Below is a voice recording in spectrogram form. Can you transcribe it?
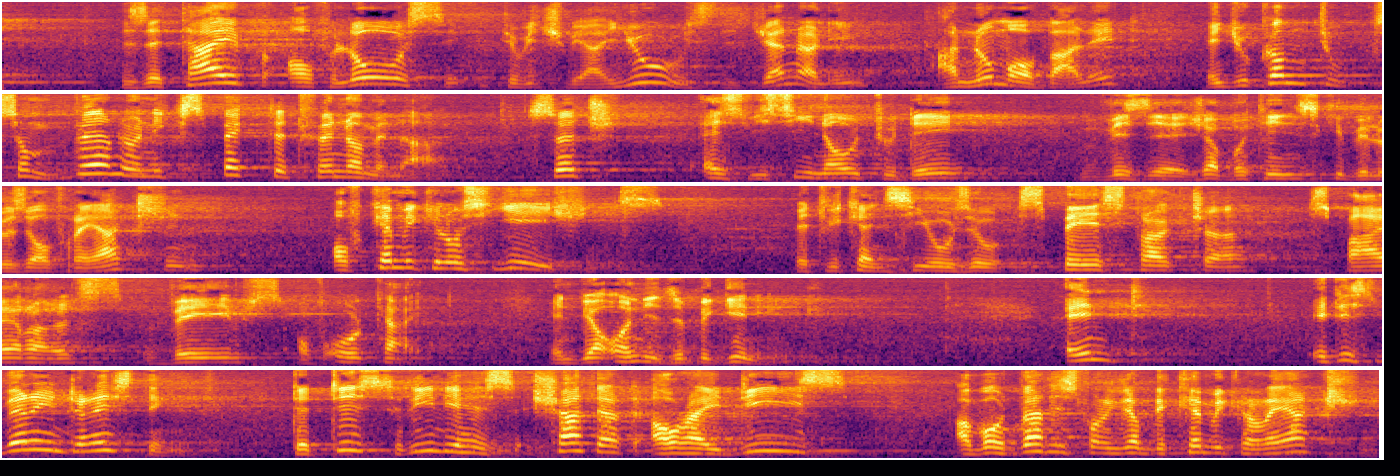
the type of laws to which we are used generally are no more valid, and you come to some very unexpected phenomena, such as we see now today with the Zhabotinsky-Belousov reaction of chemical oscillations that we can see also space structure, spirals, waves of all kinds. And we are only at the beginning. And it is very interesting that this really has shattered our ideas about what is, for example, a chemical reaction.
